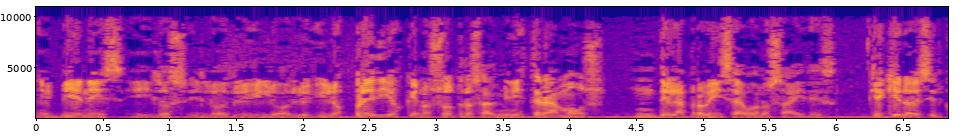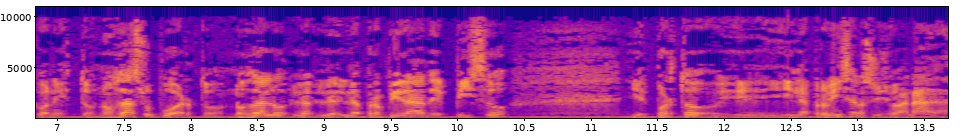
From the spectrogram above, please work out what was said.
eh, bienes y los, y los, y los, predios que nosotros administramos de la provincia de Buenos Aires. ¿Qué quiero decir con esto? Nos da su puerto, nos da la, propiedad del piso y el puerto eh, y la provincia no se lleva nada.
